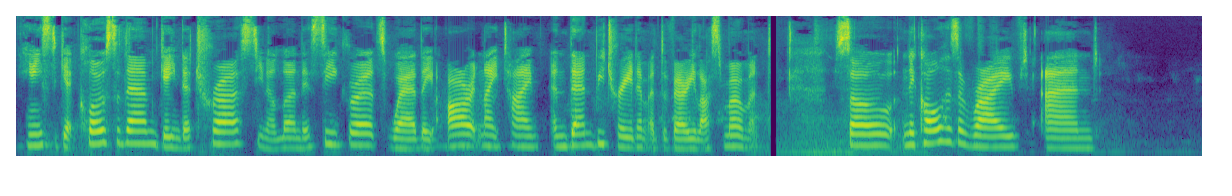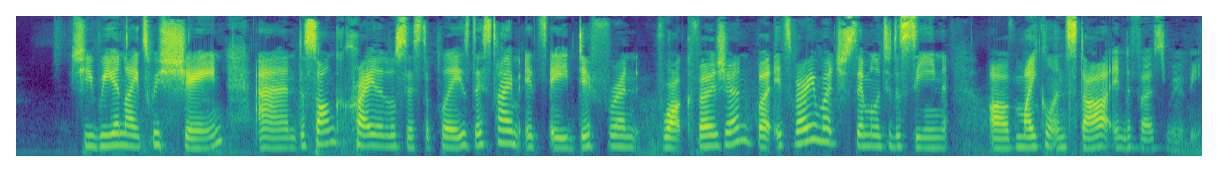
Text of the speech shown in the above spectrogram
he needs to get close to them, gain their trust, you know, learn their secrets, where they are at nighttime, and then betray them at the very last moment. So Nicole has arrived, and she reunites with Shane, and the song Cry Little Sister plays. This time it's a different rock version, but it's very much similar to the scene of Michael and Star in the first movie.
